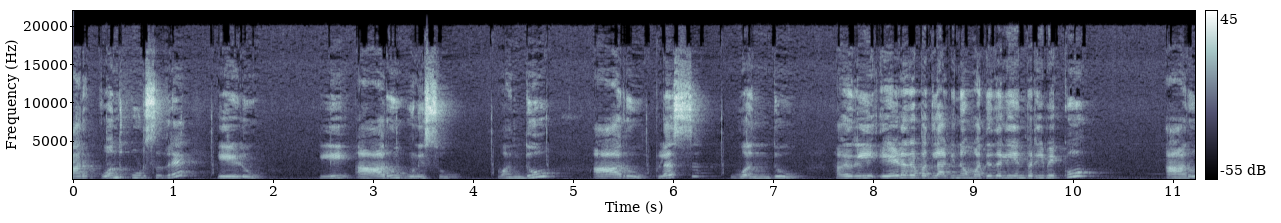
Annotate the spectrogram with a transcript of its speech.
ಆರಕ್ಕೆ ಒಂದು ಕೂಡಿಸಿದ್ರೆ ಏಳು. ಇಲ್ಲಿ ಆರು ಗುಣಿಸು ಒಂದು, ಆರು ಪ್ಲಸ್ ಒಂದು. ಹಾಗಾದ್ರೆ ಇಲ್ಲಿ ಏಳರ ಬದಲಾಗಿ ನಾವು ಮಧ್ಯದಲ್ಲಿ ಏನು ಬರೀಬೇಕು? ಆರು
